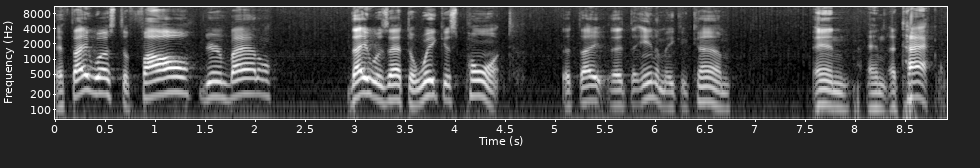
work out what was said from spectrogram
If they was to fall during battle, they was at the weakest point that they that the enemy could come and and attack them.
